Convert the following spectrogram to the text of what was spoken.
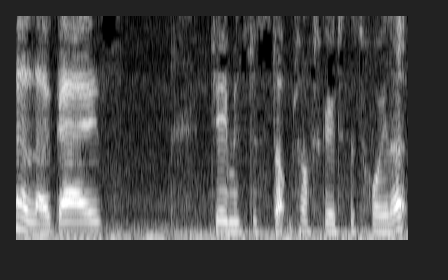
Hello guys. Jamie's just stopped off to go to the toilet.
